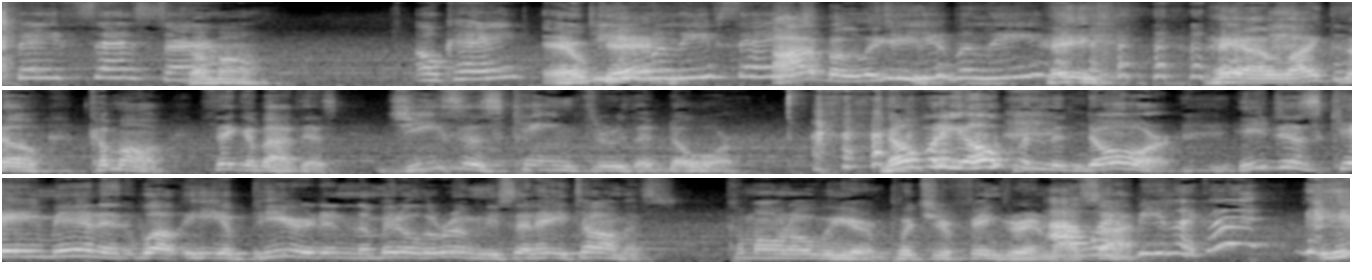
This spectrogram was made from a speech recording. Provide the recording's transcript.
faith says, sir. Come on. Okay? Okay. Do you believe, Sage? I believe. Do you believe? Hey, hey, I like though. Come on, think about this. Jesus came through the door. Nobody opened the door. He just came in and well, he appeared in the middle of the room and he said, "Hey, Thomas, come on over here and put your finger in my side. I would side." be like, what? He-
